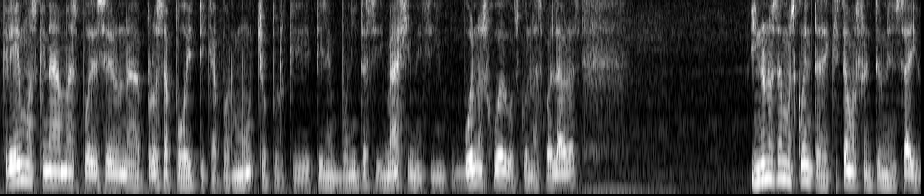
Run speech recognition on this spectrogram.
Creemos que nada más puede ser una prosa poética por mucho, porque tiene bonitas imágenes y buenos juegos con las palabras. Y no nos damos cuenta de que estamos frente a un ensayo.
